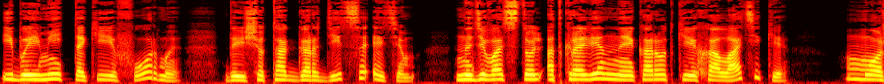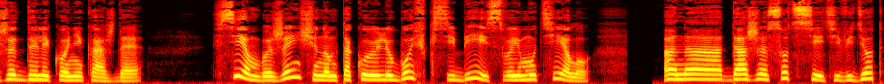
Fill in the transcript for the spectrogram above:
ибо иметь такие формы, да еще так гордиться этим, надевать столь откровенные короткие халатики, может далеко не каждая. Всем бы женщинам такую любовь к себе и своему телу. Она даже соцсети ведет,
